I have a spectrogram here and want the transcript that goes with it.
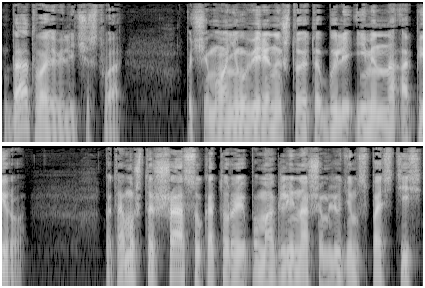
«Да, Твое Величество». «Почему они уверены, что это были именно Апиру?» «Потому что Шасу, которые помогли нашим людям спастись,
